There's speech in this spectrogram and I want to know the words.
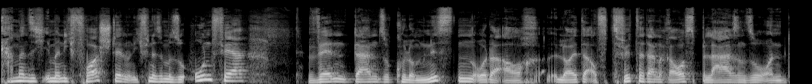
kann man sich immer nicht vorstellen und ich finde es immer so unfair, wenn dann so Kolumnisten oder auch Leute auf Twitter dann rausblasen so und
